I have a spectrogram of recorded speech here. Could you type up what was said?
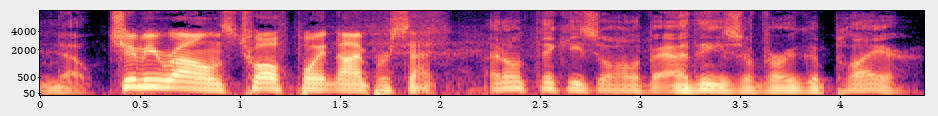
no. Jimmy Rollins, 12.9 percent. I don't think he's all of Fame. I think he's a very good player.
